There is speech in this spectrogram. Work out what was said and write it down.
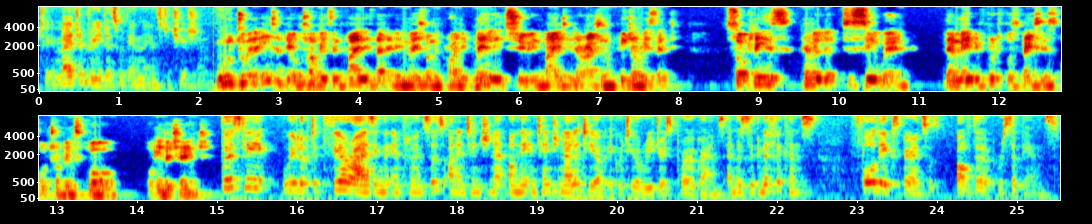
to imagined readers within the institution. We will do an interview of topics and findings that have emerged from the project, mainly to invite interaction with future research. So please have a look to see where there may be fruitful spaces or topics for or interchange? Firstly, we looked at theorizing the influences on, intention on the intentionality of equity or redress programs and the significance for the experiences of the recipients.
